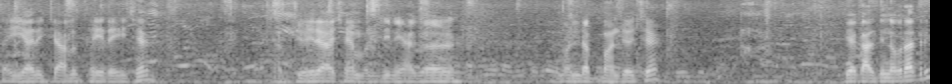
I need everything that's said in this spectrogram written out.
તૈયારી ચાલુ થઈ રહી છે. જોઈ રહ્યા છે મંદિરની આગળ મંડપ બાંધ્યો છે. ત્યાં કાલથી નવરાત્રિ?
